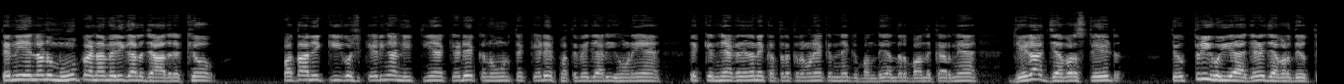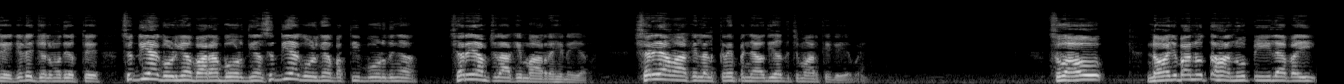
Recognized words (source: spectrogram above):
ਤੇ ਨਹੀਂ ਇਹਨਾਂ ਨੂੰ ਮੂੰਹ ਪੈਣਾ ਮੇਰੀ ਗੱਲ ਯਾਦ ਰੱਖਿਓ। ਪਤਾ ਨਹੀਂ ਕੀ ਕੁਛ, ਕਿਹੜੀਆਂ ਨੀਤੀਆਂ, ਕਿਹੜੇ ਕਾਨੂੰਨ ਤੇ ਕਿਹੜੇ ਫਤਵੇ ਜਾਰੀ ਹੋਣੇ ਆ ਤੇ ਕਿੰਨਿਆਂ ਕੁ ਇਹਨਾਂ ਨੇ ਕਤਲ ਕਰਾਉਣੇ ਆ, ਕਿੰਨੇ ਕੁ ਬੰਦੇ ਅੰਦਰ ਬੰਦ ਕਰਨੇ ਆ। ਜਿਹੜਾ ਜ਼ਬਰ ਸਟੇਟ ਤੇ ਉਤਰੀ ਹੋਈ ਆ, ਜਿਹੜੇ ਜ਼ਬਰ ਦੇ ਉੱਤੇ, ਜਿਹੜੇ ਜ਼ੁਲਮ ਦੇ ਉੱਤੇ, ਸਿੱਧੀਆਂ ਗੋਲੀਆਂ 12 ਬੋਰ ਦੀਆਂ, ਸਿੱਧੀਆਂ ਗੋਲੀਆਂ 32 ਬੋਰ ਦੀਆਂ। ਸ਼ਰੇਆਮ ਚਲਾ ਕੇ ਮਾਰ ਰਹੇ ਨੇ ਯਾਰ। ਸ਼ਰੇਆਮ ਆ ਕੇ ਲਲਕਰੇ ਪੰਜਾਬ ਦੀ ਹੱਦ ਚ ਮਾਰ ਕੇ ਗਏ ਆ ਬਾਈ। ਸੋ ਆਓ, ਨੌਜਵਾਨੋ, ਤੁਹਾਨੂੰ ਅਪੀਲ ਹੈ ਬਾਈ,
